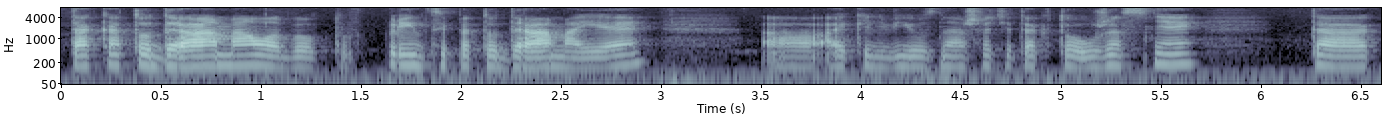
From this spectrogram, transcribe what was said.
takáto dráma, lebo to v princípe to dráma je, a aj keď vy ju takto úžasne, tak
